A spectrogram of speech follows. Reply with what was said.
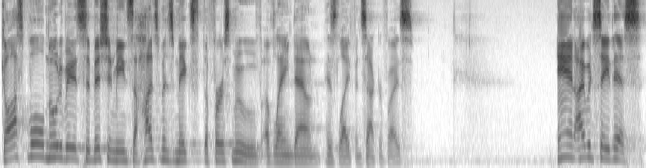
Gospel motivated submission means the husband makes the first move of laying down his life in sacrifice. And I would say this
